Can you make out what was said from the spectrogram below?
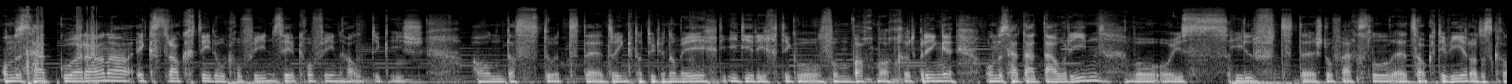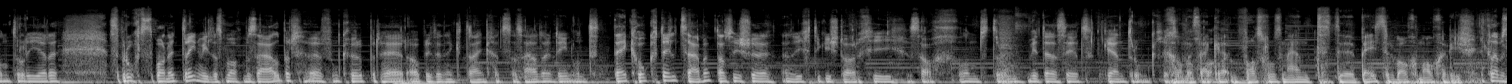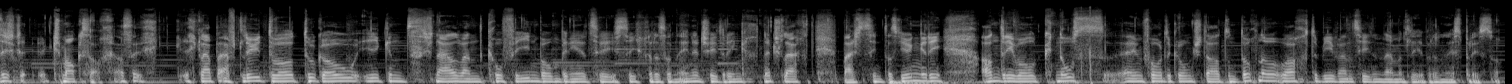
Und es hat Guarana-Extrakt drin, Koffein sehr koffeinhaltig ist. Und das tut den Drink natürlich noch mehr in die Richtung wo vom Wachmacher bringen. Und es hat auch Taurin, wo uns hilft, den Stoffwechsel äh, zu aktivieren oder zu kontrollieren. Es braucht es zwar nicht drin, weil das macht man selber äh, vom Körper her, aber in den Getränken hat es das auch drin. Und der Cocktail zusammen, das ist äh, eine richtige starke Sache und darum wird er sehr gerne getrunken. Kann man sagen, was schlussendlich der bessere Wachmacher ist? Ich glaube, es ist Geschmackssache. Also ich, ich glaube, auf die Leute, die to go irgend schnell schnell, wenn Koffeinbomben jetzt ist sicher so ein Energy-Drink nicht schlecht. Meistens sind das Jüngere. Andere, wo Genuss im Vordergrund steht und doch noch wach dabei, wenn sie dann nehmen lieber einen Espresso.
